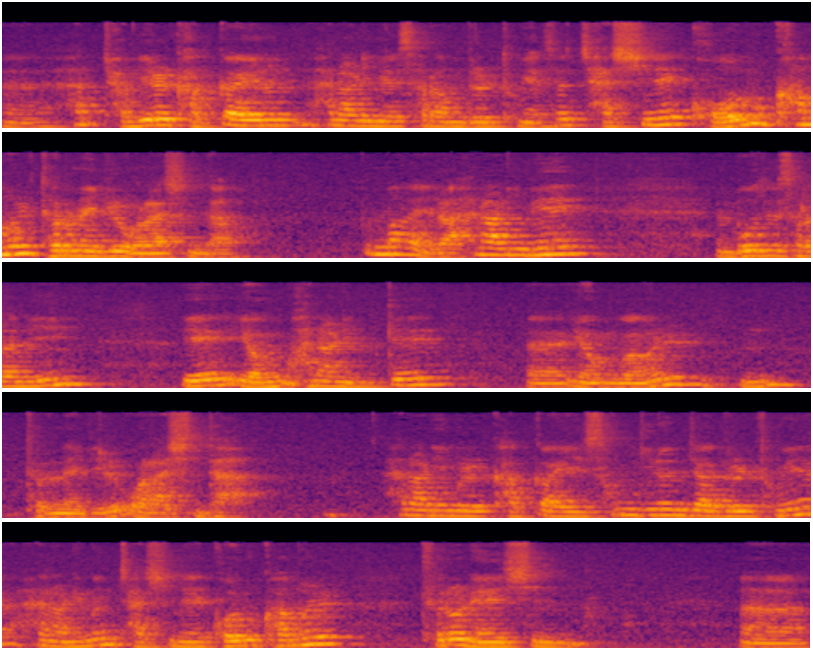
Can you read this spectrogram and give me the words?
어, 자기를 가까이 하는 하나님의 사람들을 통해서 자신의 거룩함을 드러내기를 원하신다. 뿐만 아니라 하나님의 모든 사람이 하나님께 영광을 음, 드러내기를 원하신다. 하나님을 가까이 섬기는 자들을 통해 하나님은 자신의 거룩함을 드러내신 어,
